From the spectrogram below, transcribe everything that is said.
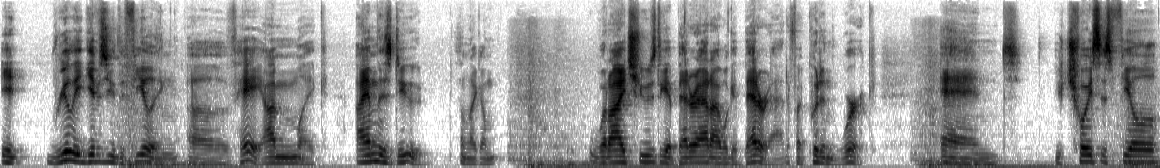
it really gives you the feeling of, hey, I'm like, I am this dude. And like, I'm what I choose to get better at, I will get better at if I put in the work. And your choices feel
